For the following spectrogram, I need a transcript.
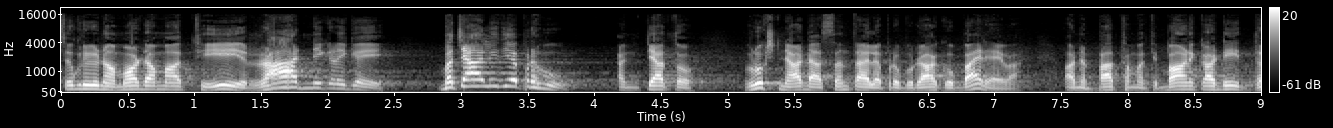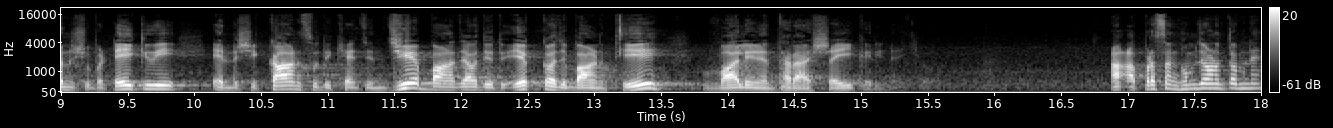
સુગ્રીવના મોઢામાંથી રાડ નીકળી ગઈ. બચા લીધે પ્રભુ. અને ત્યાં તો વૃક્ષને આડા સંતાયેલા પ્રભુ રાઘવ બહાર આવ્યા અને ભાથામાંથી બાણ કાઢી ધનુષ ઉપર ટેકવી એને શિકાન સુધી ખેંચીને જે બાણ જવા દીધું એક જ બાણથી વાલીને ધરાશયી કરી નાખ્યો. આ પ્રસંગ સમજાણો તમને?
